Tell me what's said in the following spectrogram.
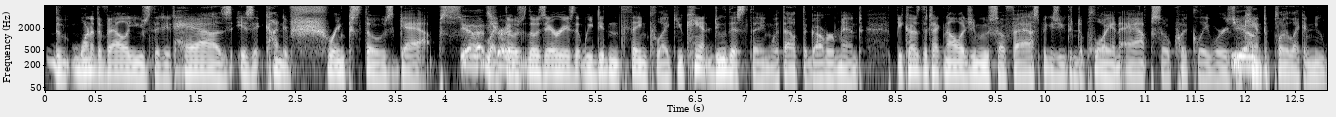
the one of the values that it has is it kind of shrinks those gaps. Yeah, that's like right. those those areas that we didn't think like you can't do this thing without the government because the technology moves so fast because you can deploy an app so quickly, whereas you Yeah. can't deploy like a new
